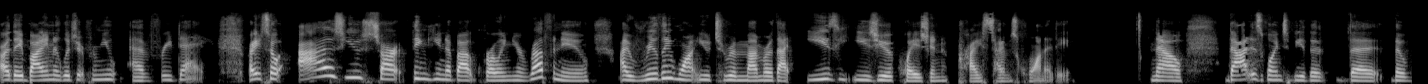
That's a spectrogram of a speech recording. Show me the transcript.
Are they buying a widget from you every day? Right. So as you start thinking about growing your revenue, I really want you to remember that easy, easy equation price times quantity. Now, that is going to be the the the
